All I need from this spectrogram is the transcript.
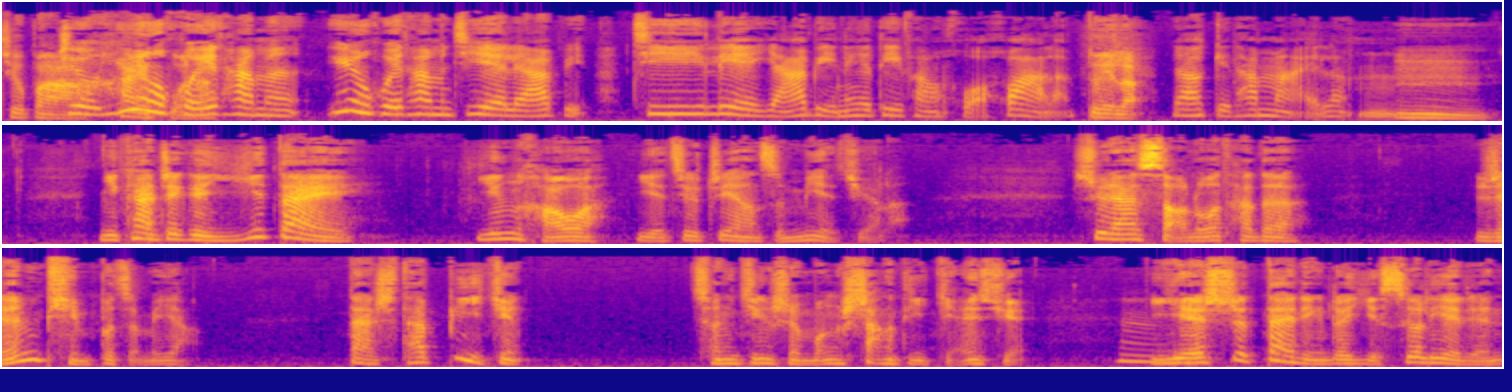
就把就运回他们，运回他们基列雅比基列雅比那个地方火化了，对了。然后给他埋了。嗯，嗯，你看这个一代英豪啊，也就这样子灭绝了。虽然扫罗他的人品不怎么样，但是他毕竟曾经是蒙上帝拣选，嗯也是带领着以色列人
